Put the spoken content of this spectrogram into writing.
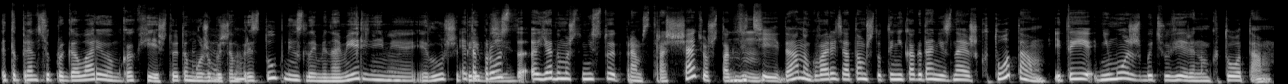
это прям все проговариваем как есть, что это может быть там Конечно. преступник, злыми намерениями, и лучше Это перебди. просто, э, я думаю, что не стоит прям стращать уж так Мгм. детей, да, но говорить о том, что ты никогда не знаешь, кто там, и ты не можешь быть уверенным, кто там.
